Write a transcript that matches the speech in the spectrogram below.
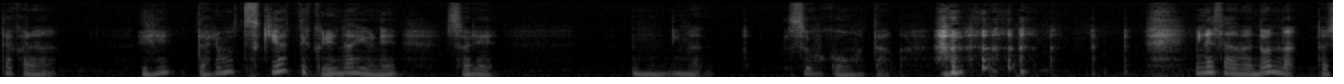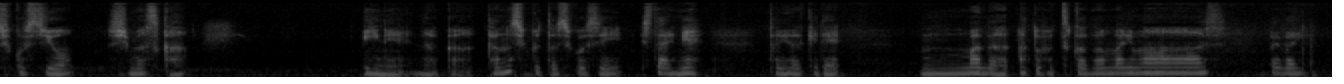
だからえ誰も付き合ってくれないよね。それ。うん今すごく思った。皆さんはどんな年越しをしますか？いいね。なんか楽しく年越ししたいね。というわけでうんまだあと2日頑張ります。バイバイ。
